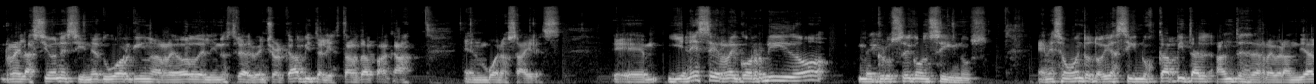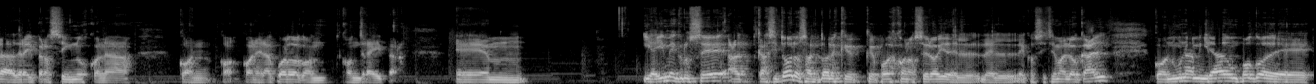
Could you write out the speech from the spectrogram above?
relaciones y networking alrededor de la industria del venture capital y startup acá en Buenos Aires. Eh, y en ese recorrido me crucé con Cygnus. En ese momento todavía Cygnus Capital, antes de rebrandear a Draper Cygnus con, la, con, el acuerdo con, Draper. Eh, y ahí me crucé a casi todos los actores que, podés conocer hoy del, ecosistema local, con una mirada un poco de,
